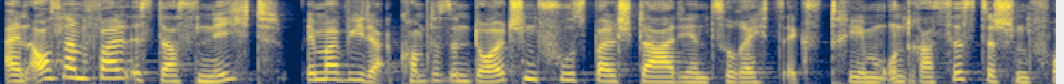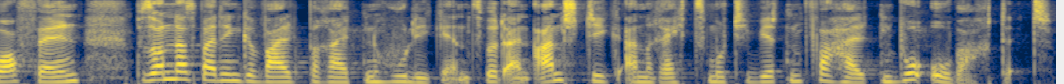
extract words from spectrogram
Ein Ausnahmefall ist das nicht. Immer wieder kommt es in deutschen Fußballstadien zu rechtsextremen und rassistischen Vorfällen. Besonders bei den gewaltbereiten Hooligans wird ein Anstieg an rechtsmotiviertem Verhalten beobachtet.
